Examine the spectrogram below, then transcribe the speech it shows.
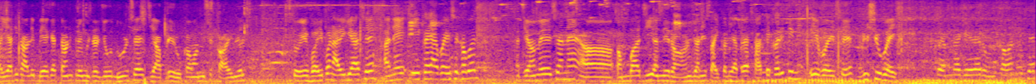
અહીંયાથી ખાલી બે કે ત્રણ કિલોમીટર જેવું દૂર છે, જે આપણે રોકાવાનું છે કાળીવેલ. તો એ ભાઈ પણ આવી ગયા છે. અને એ કયા ભાઈ છે ખબર? જે અમે છે ને અંબાજી અને રણુજાની સાયકલ યાત્રા સાથે કરી હતી ને, એ ભાઈ છે વિશુભાઈ. તો એમના ઘેરે રોકાવાનું છે.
